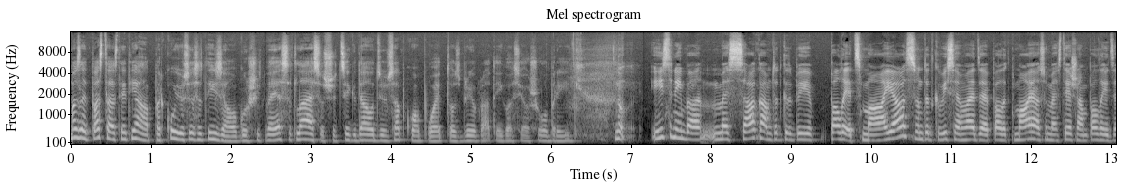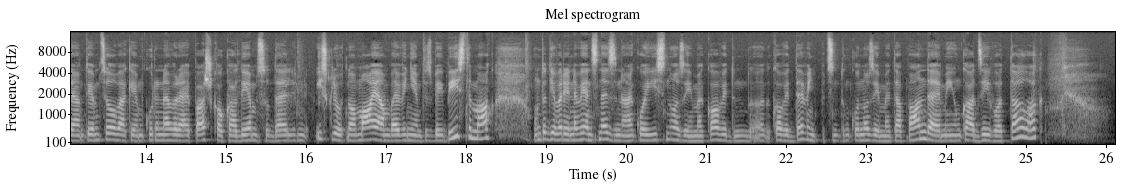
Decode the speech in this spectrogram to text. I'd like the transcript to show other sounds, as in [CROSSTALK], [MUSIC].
Mazliet pastāstiet, jā, par ko jūs esat izauguši, vai esat lēsuši, cik daudz jūs apkopojat tos brīvprātīgos jau šobrīd? Nu, Īstenībā mēs sākām tad, kad bija palicis mājās, un tad, kad visiem vajadzēja palikt mājās, mēs tiešām palīdzējām tiem cilvēkiem, kuri nevarēja paši kaut kādu iemeslu dēļ izkļūt no mājām, vai viņiem tas bija bīstamāk. Un tad jau arī neviens nezināja, ko īsti nozīmē Covid un Covid-19 un ko nozīmē tā pandēmija un kā dzīvot tālāk.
